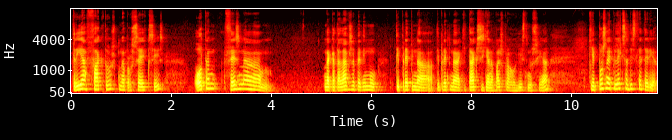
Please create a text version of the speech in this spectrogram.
τρία factors που να προσέξεις όταν θες να, να καταλάβεις, ρε παιδί μου, τι πρέπει να, τι πρέπει να κοιτάξεις για να πάρεις προαγωγή στην ουσία και πώς να επιλέξεις αντίστοιχα εταιρεία.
